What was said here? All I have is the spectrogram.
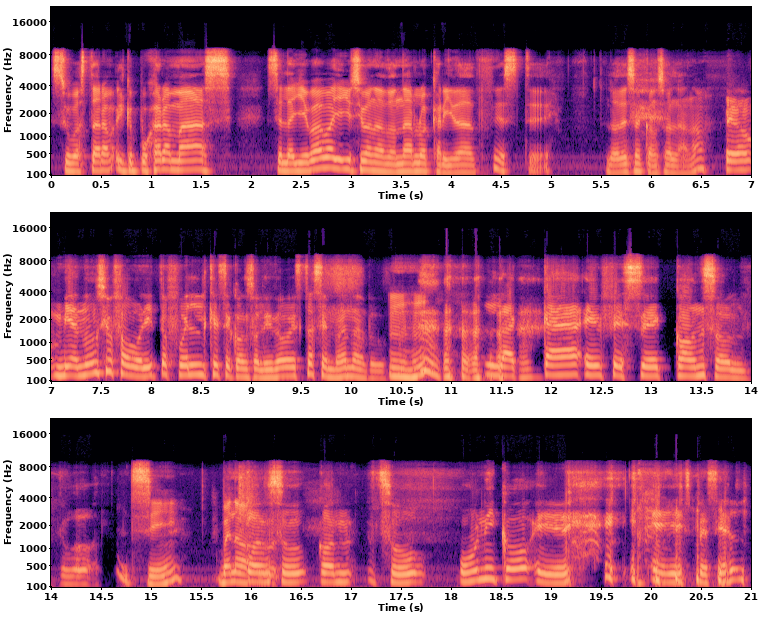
subastara, el que pujara más se la llevaba y ellos iban a donarlo a caridad. Este lo de esa consola, ¿no? Pero mi anuncio favorito fue el que se consolidó esta semana, dude. La KFC console, dude. Sí. Bueno. Con su, con su único y, especial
